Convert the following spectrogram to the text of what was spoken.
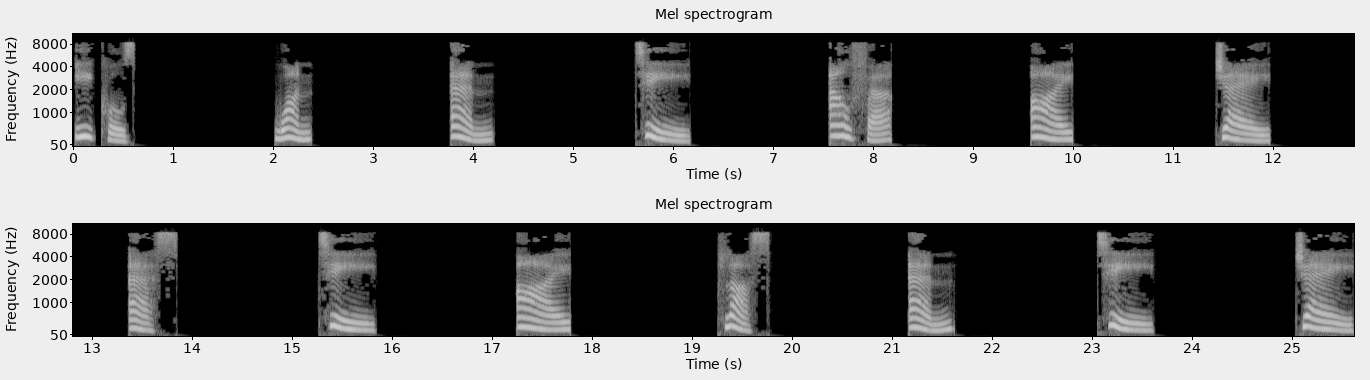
equals one N T alpha I J S T I plus N T J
